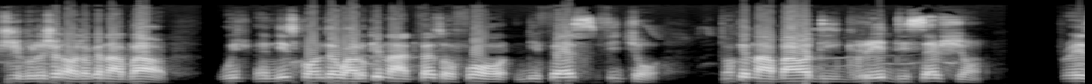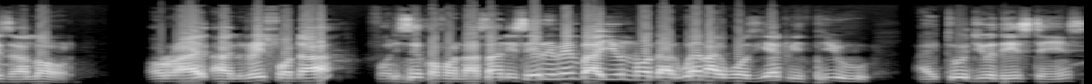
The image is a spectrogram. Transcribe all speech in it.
tribulation we're talking about. Which in this context, we're looking at first of all the first feature, talking about the great deception. Praise the Lord. All right, I'll read further for the sake of understanding. Say, remember you know that when I was yet with you, I told you these things,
